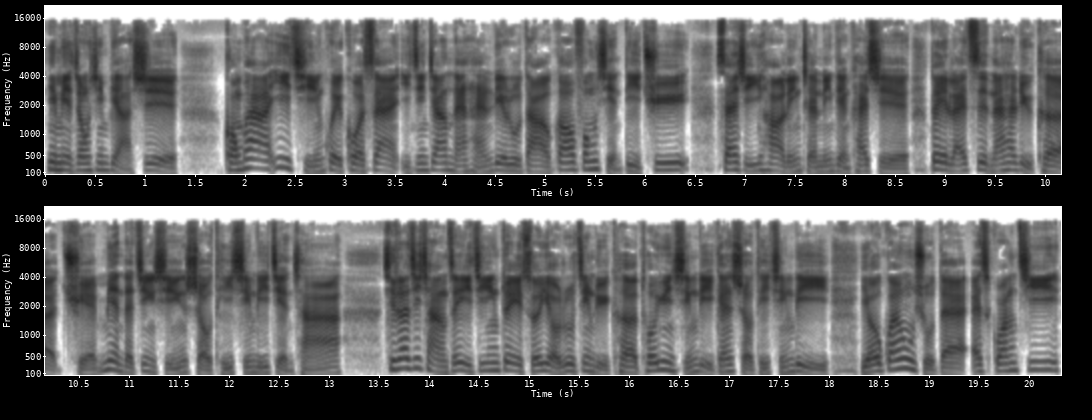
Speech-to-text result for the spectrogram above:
应变中心表示，恐怕疫情会扩散，已经将南韩列入到高风险地区。三十一号凌晨零点开始，对来自南韩旅客全面的进行手提行李检查。其他机场则已经对所有入境旅客托运行李跟手提行李，由关务署的 X 光机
